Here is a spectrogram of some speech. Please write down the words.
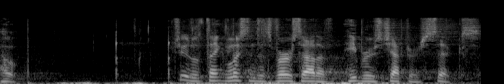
hope. I want you to think, listen to this verse out of Hebrews chapter 6.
